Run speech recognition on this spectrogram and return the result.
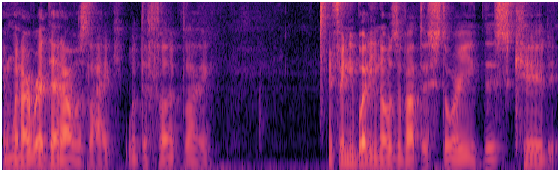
And when I read that, I was like, what the fuck? Like, if anybody knows about this story, this kid,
